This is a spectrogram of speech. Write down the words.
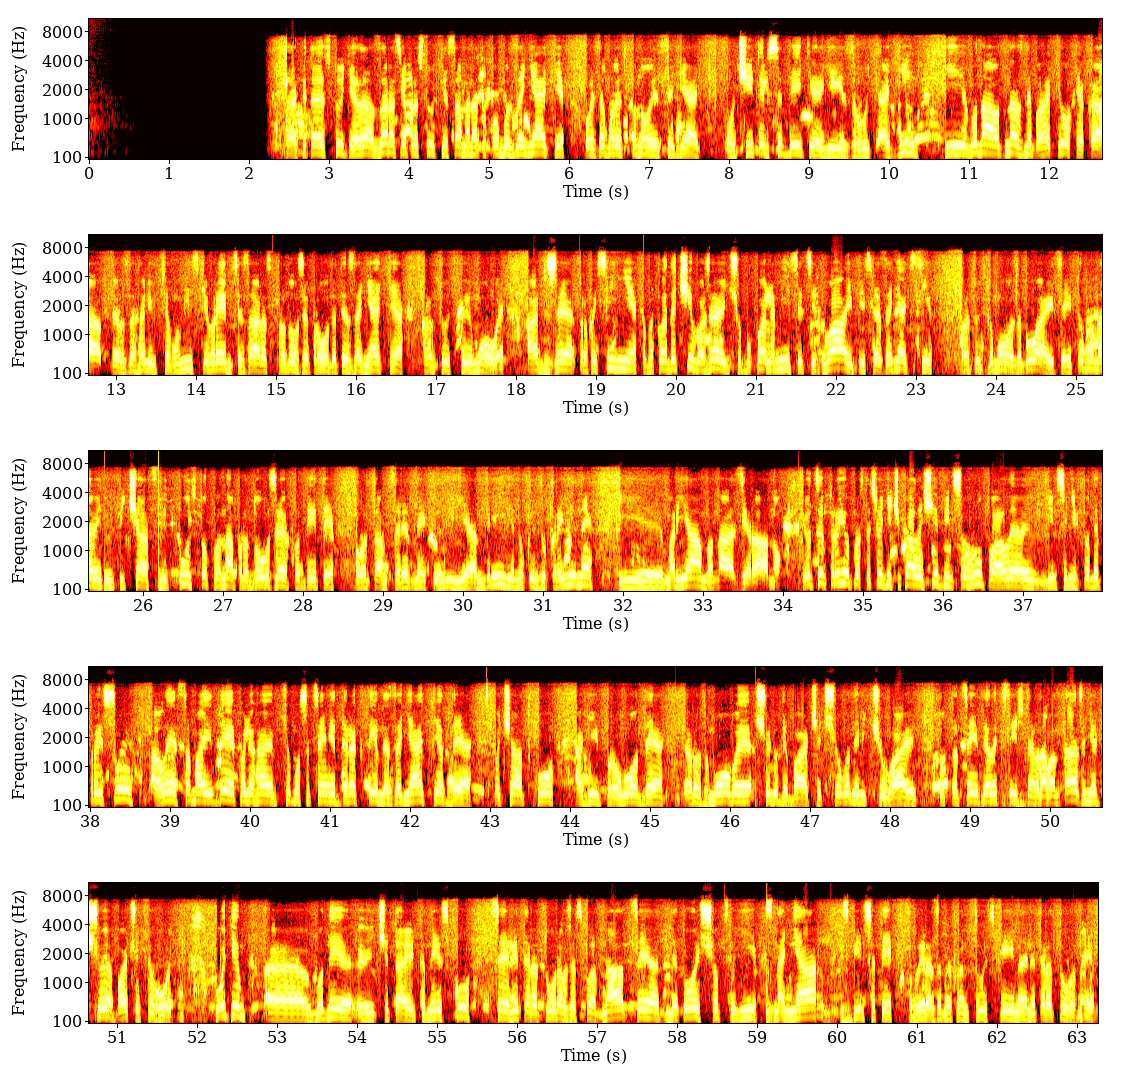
Так, вітаю студія. Зараз я присутній саме на такому занятті. Ось за моєю спиною сидять учитель сидить, її звуть Аділь. І вона одна з небагатьох, яка е, взагалі в цьому місті в Ремці зараз продовжує проводити заняття французької мови. Адже професійні викладачі вважають, що буквально місяці два і після занять всіх французька мова забувається. І тому навіть під час відпусток вона продовжує ходити. От там серед них є Андрій, він з України і Мар'ям, вона з Ірану. І оце втроє просто сьогодні чекали ще більшу групу, але більше ніхто не прийшов. Але сама ідея полягає в цьому, що це інтерактивне заняття, де спочатку Аділь проводить розмови, що люди бачать, що вони відчувають. Тобто це іде лексичне навантаження, що я бачу сьогодні. Потім е, вони е, читають книжку, це література вже складна. Це для того, щоб свої знання збільшити виразами французької іменно літературної.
